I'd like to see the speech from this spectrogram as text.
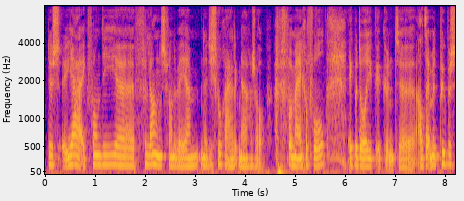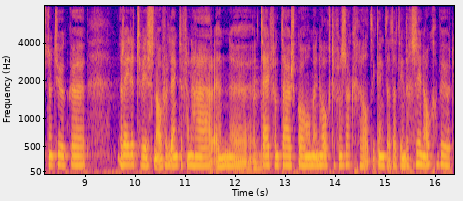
Dus ja, ik vond die verlangens van de BM... Nou, die sloeg eigenlijk nergens op, voor mijn gevoel. Ik bedoel, je, je kunt altijd met pubers natuurlijk reden twisten over lengte van haar... en uh, mm. tijd van thuiskomen en hoogte van zakgeld. Ik denk dat dat in de gezinnen ook gebeurt.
